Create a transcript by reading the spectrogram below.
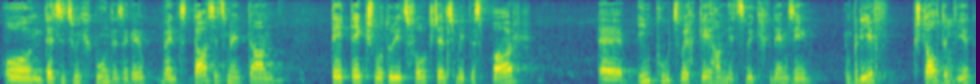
Und das ist jetzt wirklich gewundert, wenn das jetzt momentan, der Text, den du jetzt vorgestellt hast, mit ein paar äh, Inputs, die ich gegeben habe, jetzt wirklich in dem Sinn ein Brief gestaltet mhm. wird,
